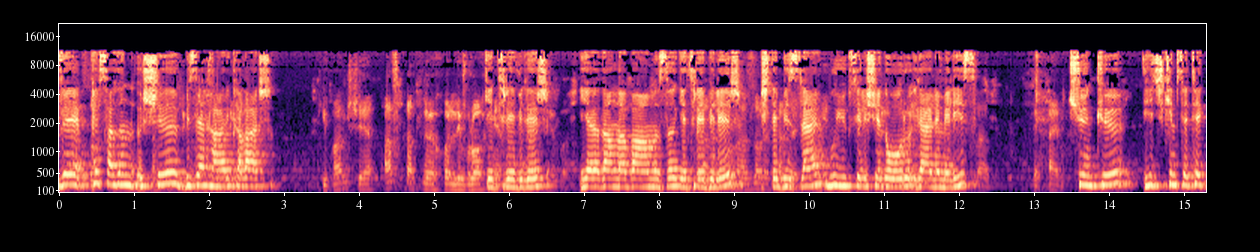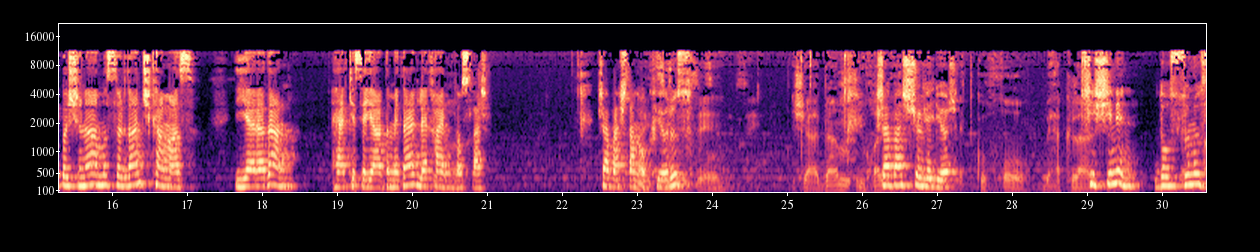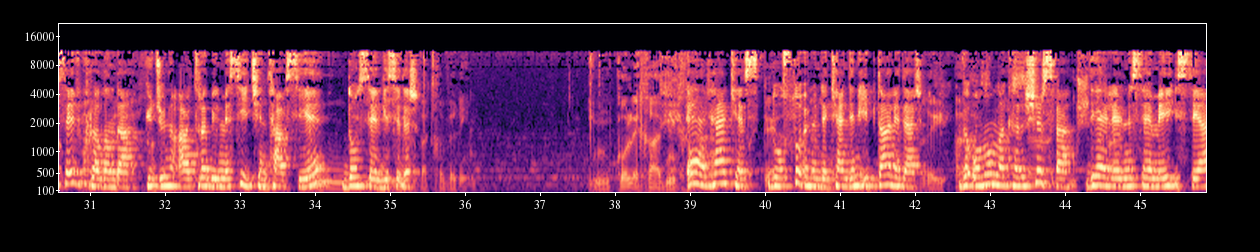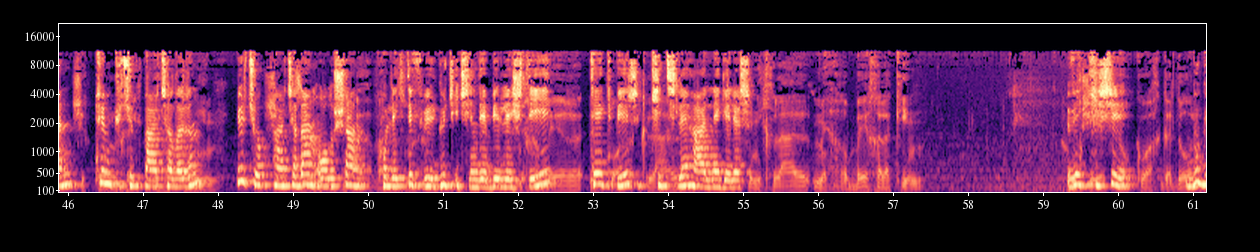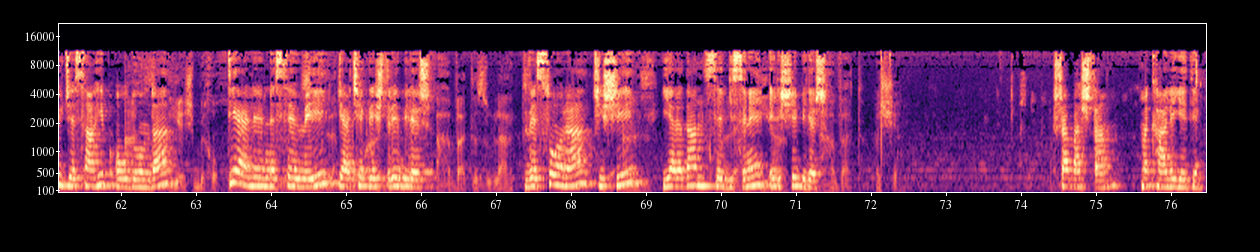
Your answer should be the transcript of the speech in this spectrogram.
ve Pesah'ın ışığı bize harikalar getirebilir. Yaradanla bağımızı getirebilir. İşte bizler bu yükselişe doğru ilerlemeliyiz. Çünkü hiç kimse tek başına Mısır'dan çıkamaz. Yaradan herkese yardım eder. Lekhaim dostlar. Rabaş'tan okuyoruz. Rabaş şöyle diyor. Kişinin dostunu sev kuralında gücünü artırabilmesi için tavsiye dost sevgisidir. Eğer herkes dostu önünde kendini iptal eder ve onunla karışırsa diğerlerini sevmeyi isteyen tüm küçük parçaların birçok parçadan oluşan kolektif bir güç içinde birleştiği tek bir kitle haline gelir ve kişi bu güce sahip olduğunda diğerlerini sevmeyi gerçekleştirebilir. Ve sonra kişi yaradan sevgisine erişebilir. Şabaş'tan makale 7.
